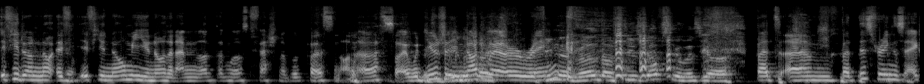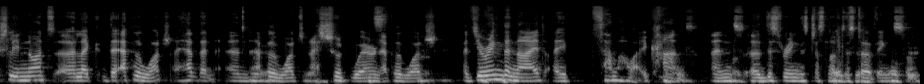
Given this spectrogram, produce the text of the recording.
if you don't know if, yeah. if you know me, you know that I'm not the most fashionable person on earth. So I would usually not like wear a ring. In The world of Steve Jobs here But um, but this ring is actually not uh, like the Apple Watch. I have an, an yeah, Apple Watch. I should wear it's, an Apple Watch, but during the night I somehow I can't. And okay. uh, this ring is just not okay. disturbing. Okay. So.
